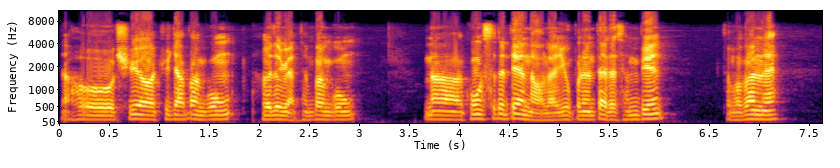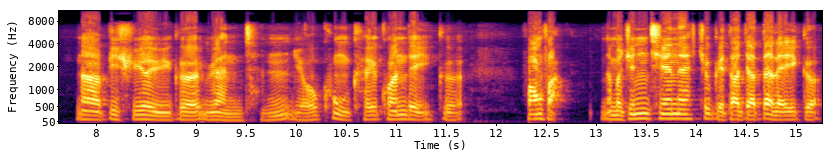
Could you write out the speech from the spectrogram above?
然后需要居家办公或者远程办公，那公司的电脑呢又不能带在身边，怎么办呢？那必须要有一个远程遥控开关的一个方法。那么今天呢，就给大家带来一个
